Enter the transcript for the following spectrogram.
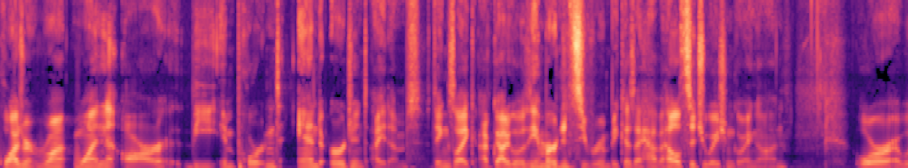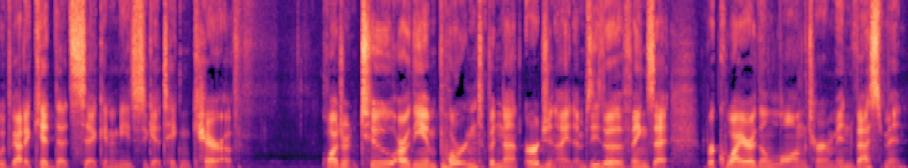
Quadrant one are the important and urgent items. Things like I've got to go to the emergency room because I have a health situation going on, or we've got a kid that's sick and it needs to get taken care of. Quadrant two are the important but not urgent items. These are the things that require the long term investment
